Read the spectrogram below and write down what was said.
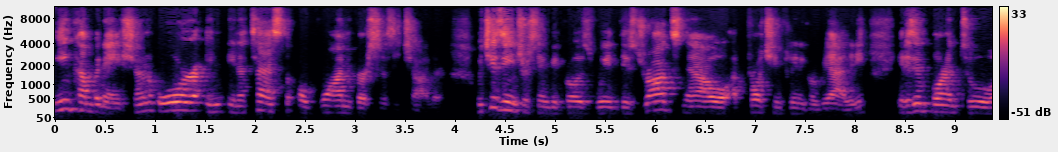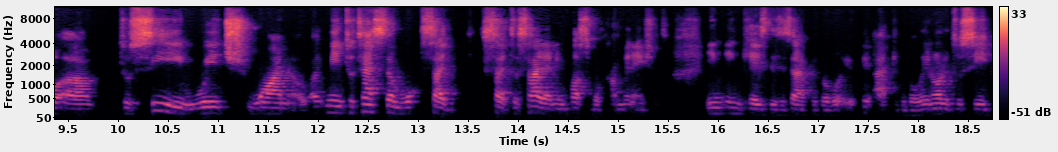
in combination or in, in a test of one versus each other, which is interesting because with these drugs now approaching clinical reality, it is important to uh, to see which one, I mean, to test them side, side to side and in possible combinations in, in case this is applicable, applicable in order to see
